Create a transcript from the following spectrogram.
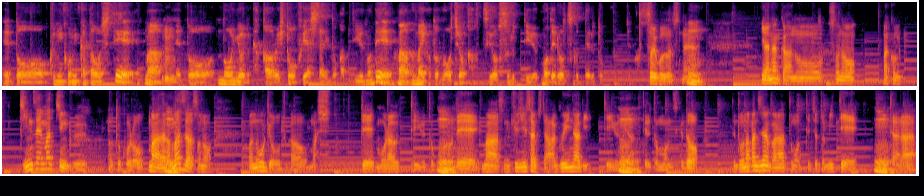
えっと、組み込み方をして、まあうん。えっと、農業に関わる人を増やしたりとかっていうので、まあ、うまいこと農地を活用するっていうモデルを作ってると思ってます。そういうことですね。うん。いやなんかあのその、まあ、この人材マッチングのところまあだからまずはその、まあ、農業とかをまあ知ってもらうっていうところで、まあその求人サービスでアグリナビっていうのをやってると思うんですけど、でどんな感じなのかなと思ってちょっと見てうんみたら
